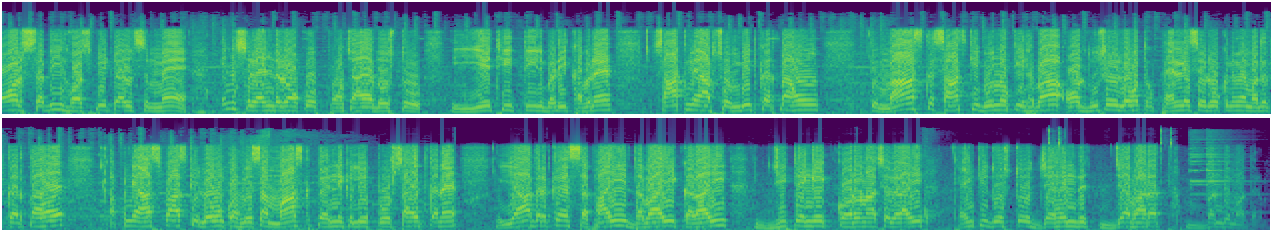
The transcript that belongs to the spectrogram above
और सभी हॉस्पिटल्स में इन सिलेंडरों को पहुँचाया दोस्तों। ये थी तीन बड़ी खबरें। साथ में आपसे उम्मीद करता हूँ कि मास्क, सांस की बूंदों की हवा और दूसरे लोगों तक तो फैलने से रोकने में मदद करता है। अपने आसपास के लोगों को हमेशा मास्क पहनने के लिए प्रोत्साहित करें। याद रखें, सफ़ाई, दवाई, कड़ाई, जीतेंगे कोरोना से लड़ाई। थैंक यू दोस्तों, जय हिंद, जय भारत, वंदे मातरम।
